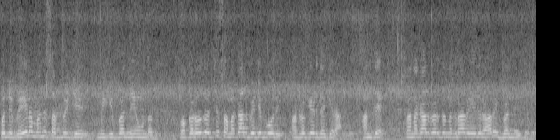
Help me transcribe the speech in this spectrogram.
కొన్ని వేల మంది సబ్మిట్ చేయరు మీకు ఇబ్బంది ఏమి ఉండదు. ఒకరోజు వచ్చి సన్నకాలు పెట్టిపోరి అడ్వకేట్ దగ్గర. అంతే. సన్నకాలు పెడుతున్నకు రారు ఏది రారు ఇబ్బంది అవుతుంది.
